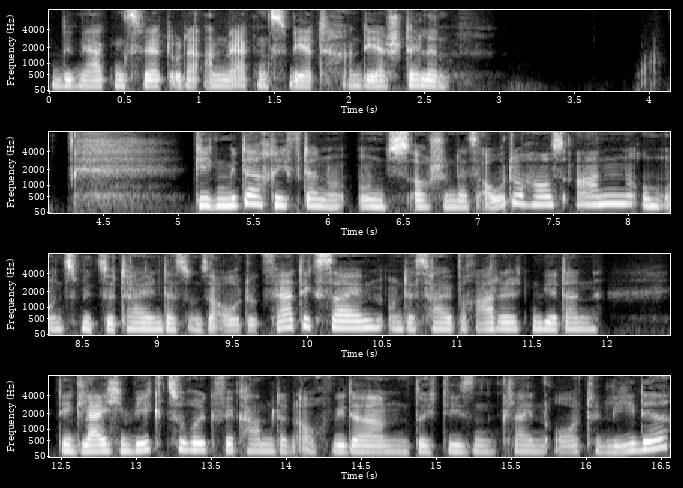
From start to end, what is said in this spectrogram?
bemerkenswert oder anmerkenswert an der Stelle. Gegen Mittag rief dann uns auch schon das Autohaus an, um uns mitzuteilen, dass unser Auto fertig sei und deshalb radelten wir dann den gleichen Weg zurück. Wir kamen dann auch wieder durch diesen kleinen Ort Lede,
